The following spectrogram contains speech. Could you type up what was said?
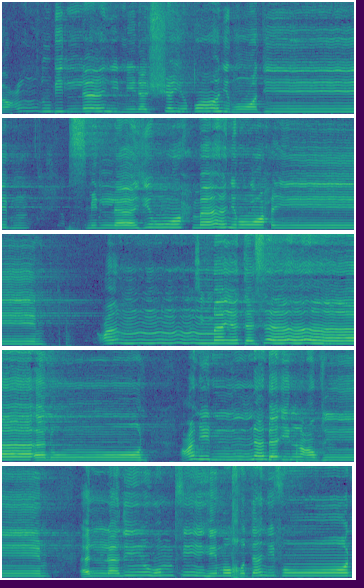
أعوذ بالله من الشيطان الرجيم. بسم الله الرحمن الرحيم. عما يتساءلون عن النبأ العظيم الذي هم فيه مختلفون.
